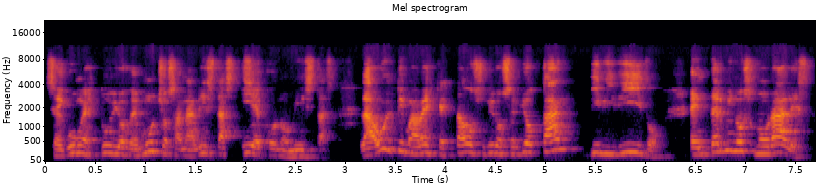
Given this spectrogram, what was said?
según estudios de muchos analistas y economistas. La última vez que Estados Unidos se vio tan dividido en términos morales,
